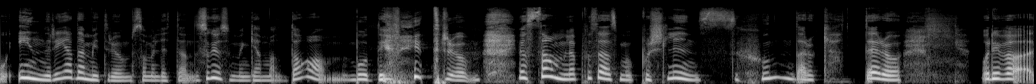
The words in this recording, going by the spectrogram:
Och inreda mitt rum som en liten, det såg ut som en gammal dam bodde i mitt rum. Jag samlade på så här små porslinshundar och katter. Och, och det var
